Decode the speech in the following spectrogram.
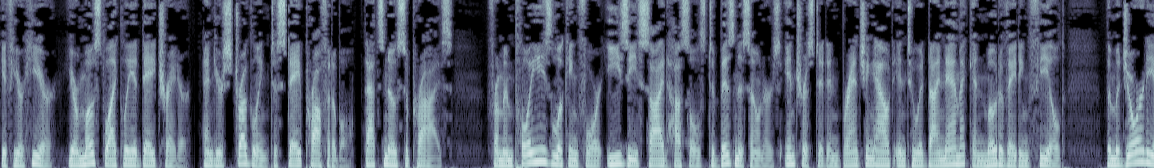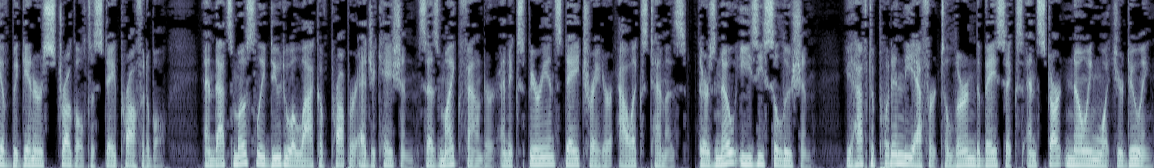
If you're here, you're most likely a day trader, and you're struggling to stay profitable. That's no surprise. From employees looking for easy side hustles to business owners interested in branching out into a dynamic and motivating field, the majority of beginners struggle to stay profitable. And that's mostly due to a lack of proper education, says MIC founder and experienced day trader Alex Temiz. There's no easy solution. You have to put in the effort to learn the basics and start knowing what you're doing.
